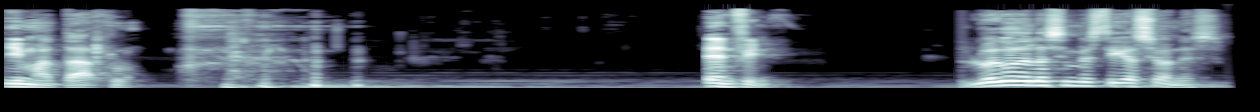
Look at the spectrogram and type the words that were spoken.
Y matarlo. en fin. Luego de las investigaciones,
